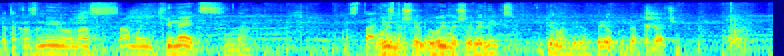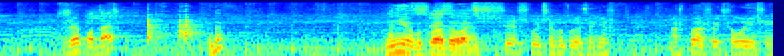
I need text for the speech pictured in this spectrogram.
я так розумію, у нас самий кінець. Да. Останній що Вымешали, ми будемо вымешали робити. микс. Теперь мы берем тарелку для подачи. Вже подач. Да. На нее Цей выкладываем, салат ще швидше готується, ніж наш перший чоловічий.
